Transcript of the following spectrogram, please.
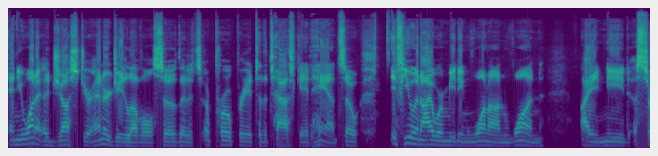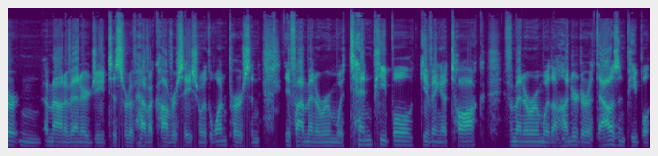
And you want to adjust your energy level so that it's appropriate to the task at hand. So if you and I were meeting one on one, I need a certain amount of energy to sort of have a conversation with one person. If I'm in a room with 10 people giving a talk, if I'm in a room with 100 or 1,000 people,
